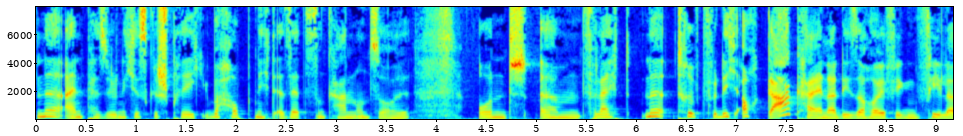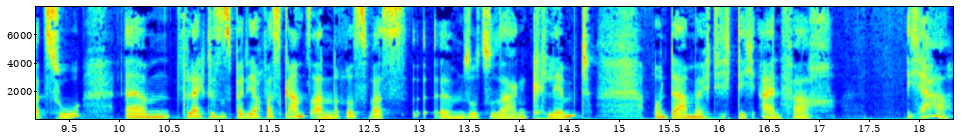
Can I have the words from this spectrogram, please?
ne, ein persönliches Gespräch überhaupt nicht ersetzen kann und soll. Und ähm, vielleicht ne, trifft für dich auch gar keiner dieser häufigen Fehler zu. Ähm, vielleicht ist es bei dir auch was ganz anderes, was ähm, sozusagen klemmt. Und da möchte ich dich einfach, ja,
